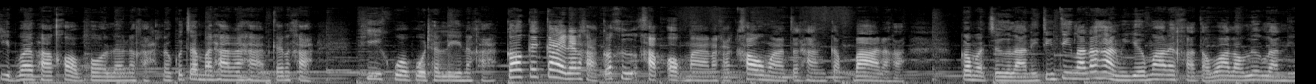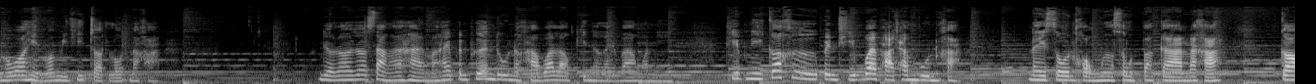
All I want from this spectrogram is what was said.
กิจไหว้พระขอพรแล้วนะคะ เราก็จะมาทานอาหารกันค่ะ ที่ครัวโพทะเลนะคะ ก็ใกล้ๆนั่นแหละค่ะ ก็คือขับออกมานะคะ เข้ามาจะทางกลับบ้านนะคะ ก็มาเจอร้านนี้จริง ๆ ร้านอาหารมีเยอะมากเลยค่ะ แต่ว่าเราเลือกร้านนี้เพราะว่าเห็นว่ามีที่จอดรถนะคะ เดี๋ยวเราจะสั่งอาหารมาให้เพื่อนๆดูนะคะ ว่าเรากินอะไรบ้างวันนี้ทริปนี้ก็คือเป็นทริปไหว้พระทำบุญค่ะ ในโซนของเมืองสมุทรปราการนะคะ ก็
